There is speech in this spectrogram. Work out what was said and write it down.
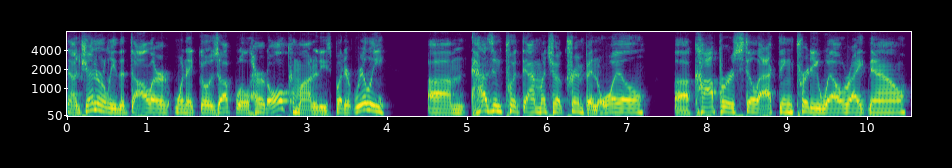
Now, generally, the dollar, when it goes up, will hurt all commodities, but it really um, hasn't put that much of a crimp in oil. Uh, copper is still acting pretty well right now.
